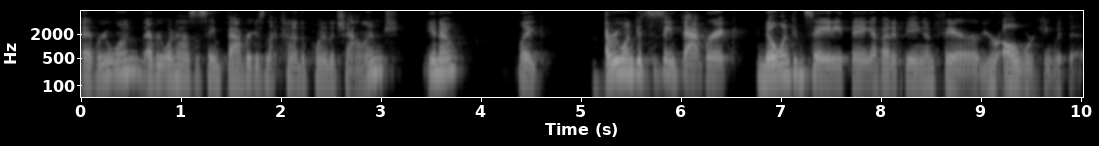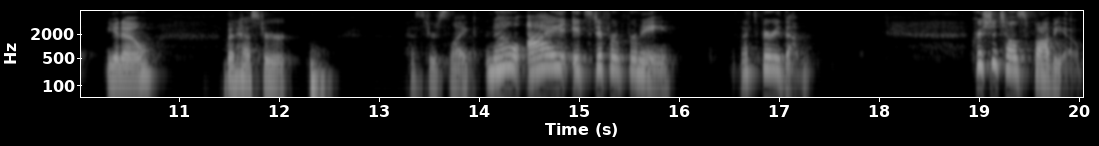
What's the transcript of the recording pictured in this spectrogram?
everyone? Everyone has the same fabric. Isn't that kind of the point of the challenge? You know? Like, everyone gets the same fabric. No one can say anything about it being unfair. You're all working with it, you know? But Hester Hester's like, no, I, it's different for me. That's very them. Christian tells Fabio,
